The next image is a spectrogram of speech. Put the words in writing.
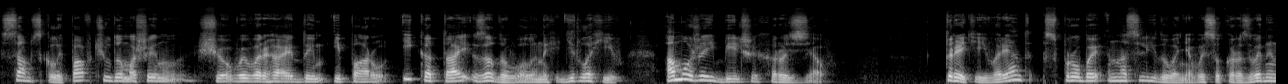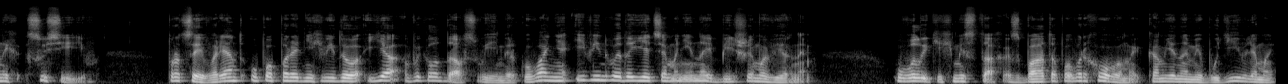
Сам склепав чудо машину, що вивергає дим і пару, і катай задоволених дітлахів, а може й більших роззяв. Третій варіант спроби наслідування високорозвинених сусідів. Про цей варіант у попередніх відео я викладав свої міркування, і він видається мені найбільш ймовірним. У великих містах з багатоповерховими кам'яними будівлями,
